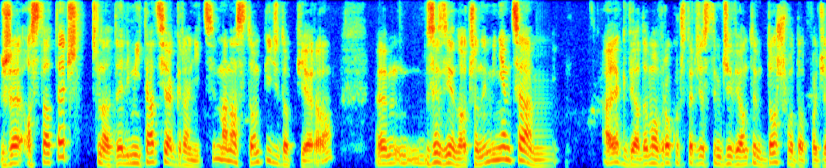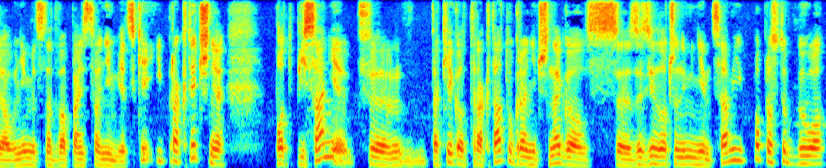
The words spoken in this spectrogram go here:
że ostateczna delimitacja granicy ma nastąpić dopiero ze Zjednoczonymi Niemcami. A jak wiadomo, w roku 1949 doszło do podziału Niemiec na dwa państwa niemieckie i praktycznie podpisanie takiego traktatu granicznego z, ze Zjednoczonymi Niemcami po prostu było,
